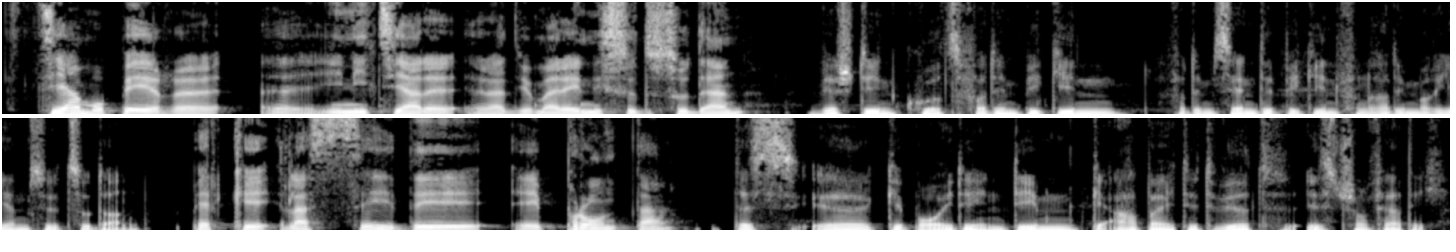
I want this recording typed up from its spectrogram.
stiamo per eh, iniziare Radio Maria in Sud Sudan. Wir stehen kurz vor dem Beginn, vor dem Sendebeginn von Radio Maria im Südsudan perché la sede è pronta. Das äh, Gebäude, in dem gearbeitet wird, ist schon fertig.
